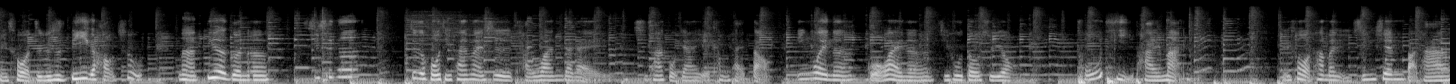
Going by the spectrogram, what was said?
没错，这就是第一个好处。那第二个呢？其实呢，这个活体拍卖是台湾大概其他国家也看不太到，因为呢，国外呢几乎都是用土体拍卖。没错，他们已经先把它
